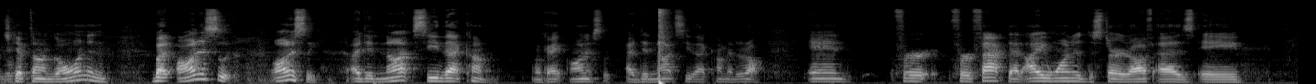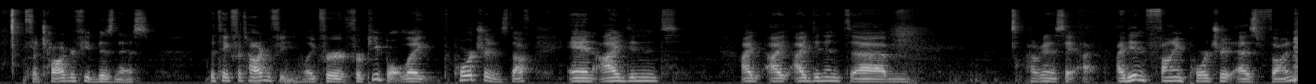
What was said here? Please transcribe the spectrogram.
just kept on going and but honestly honestly i did not see that coming okay honestly i did not see that coming at all and for for a fact that i wanted to start it off as a photography business to take photography like for for people like portrait and stuff and i didn't i i, I didn't um how can i say I, I didn't find portrait as fun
